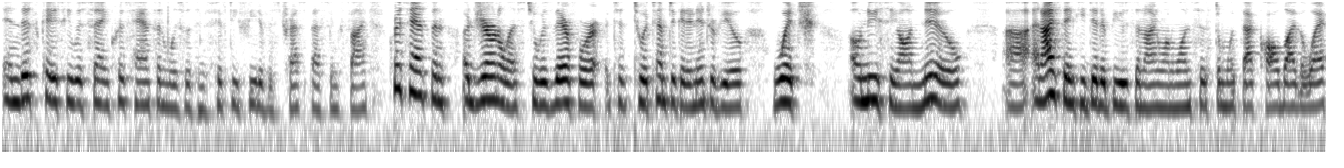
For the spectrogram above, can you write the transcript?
in this case, he was saying Chris Hansen was within 50 feet of his trespassing sign. Chris Hansen, a journalist who was there for to, to attempt to get an interview, which Onision knew. Uh, and I think he did abuse the 911 system with that call, by the way.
